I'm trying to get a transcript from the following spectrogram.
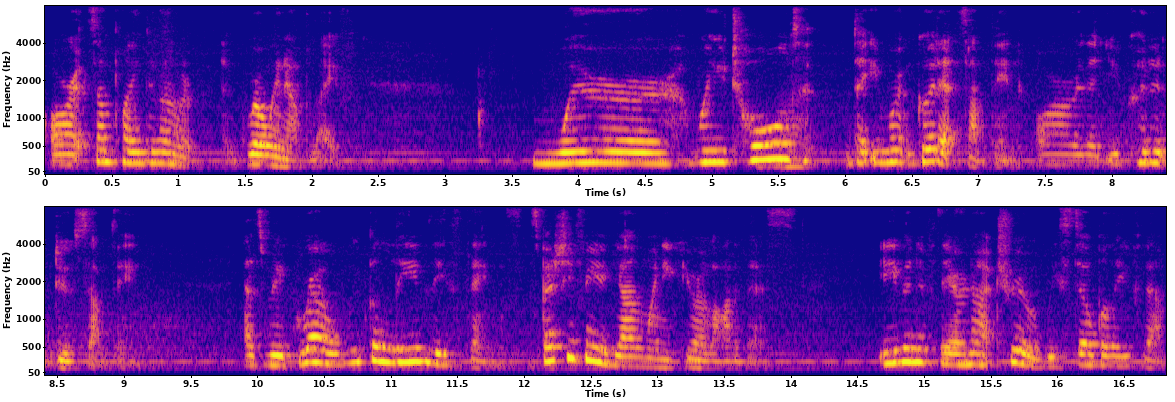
or at some point in our growing up life. Where were you told that you weren't good at something or that you couldn't do something? As we grow, we believe these things, especially if you're young when you hear a lot of this. Even if they are not true, we still believe them.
